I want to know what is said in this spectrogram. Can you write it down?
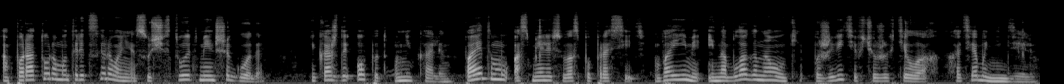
Аппаратура матрицирования существует меньше года, и каждый опыт уникален. Поэтому осмелюсь вас попросить, во имя и на благо науки, поживите в чужих телах хотя бы неделю.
